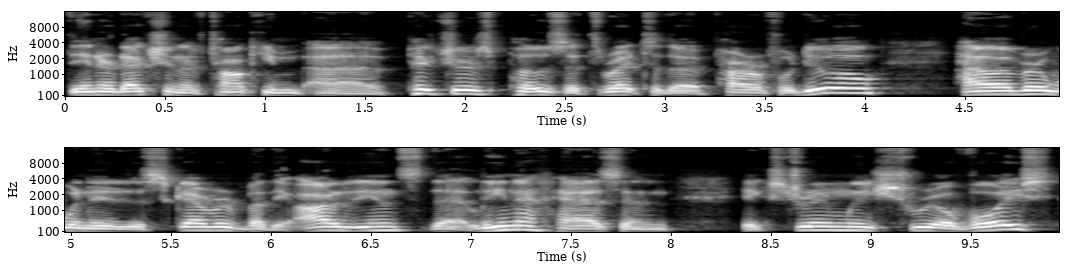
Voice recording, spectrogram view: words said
The introduction of talking uh, pictures posed a threat to the powerful duo. However, when it is discovered by the audience that Lina has an extremely shrill voice,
